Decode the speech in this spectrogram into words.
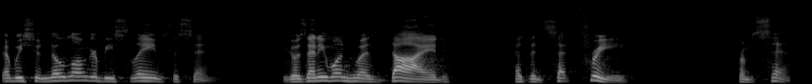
that we should no longer be slaves to sin. Because anyone who has died has been set free from sin.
